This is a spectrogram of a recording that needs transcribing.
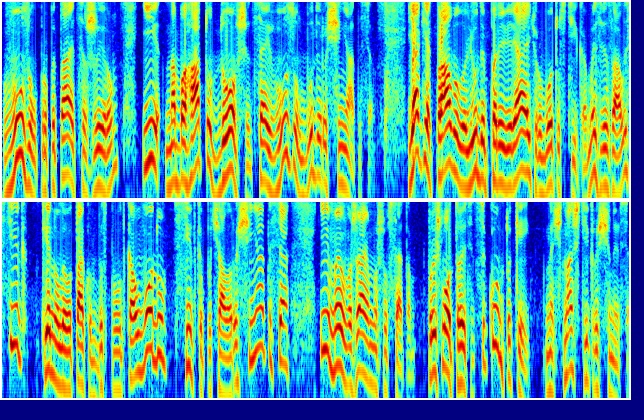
вузол пропитається жиром, і набагато довше цей вузол буде розчинятися. Як, як правило, люди перевіряють роботу стіка. Ми зв'язали стік. Кинули отак от без поводка в воду, сітка почала розчинятися, і ми вважаємо, що все там. Пройшло 30 секунд, окей, значить наш стік розчинився.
